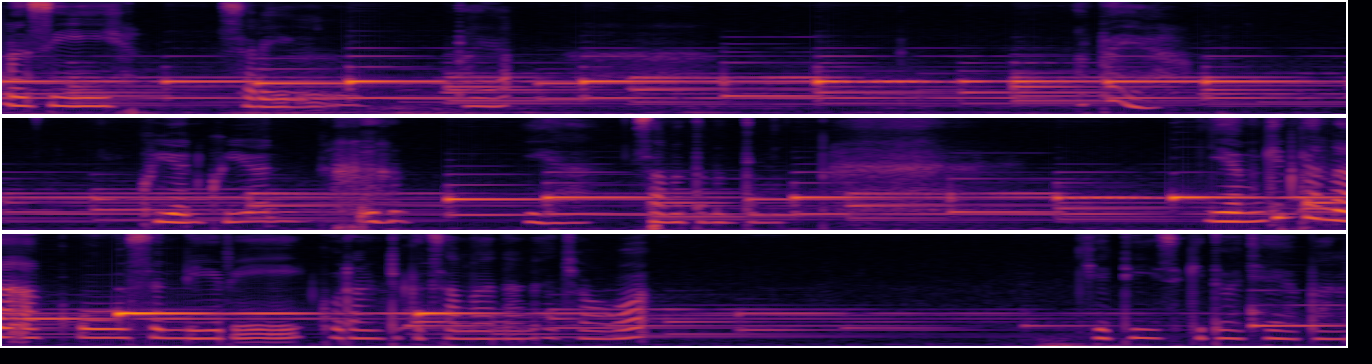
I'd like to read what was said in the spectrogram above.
masih sering kayak apa ya kuyon-kuyon ya sama teman-teman ya mungkin karena aku sendiri kurang deket sama anak-anak cowok jadi segitu aja ya pal.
